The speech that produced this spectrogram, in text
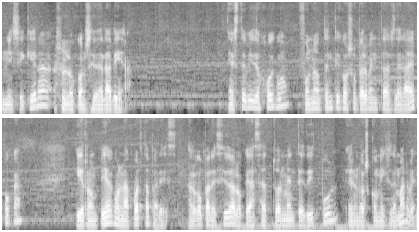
ni siquiera lo consideraría. Este videojuego fue un auténtico superventas de la época y rompía con la cuarta pared, algo parecido a lo que hace actualmente Deadpool en los cómics de Marvel.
